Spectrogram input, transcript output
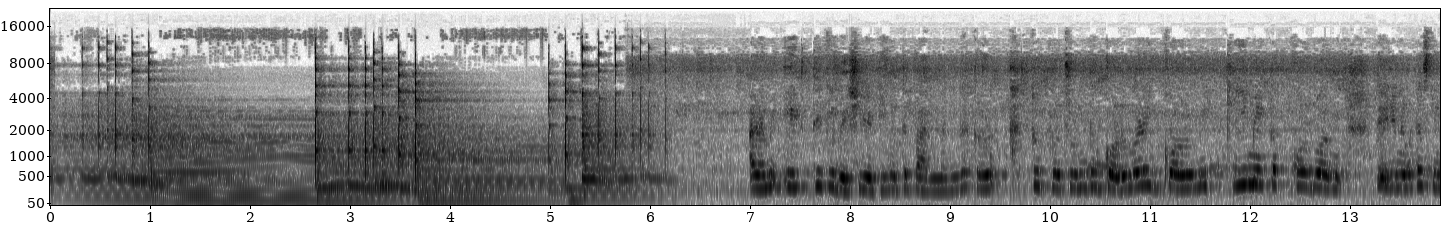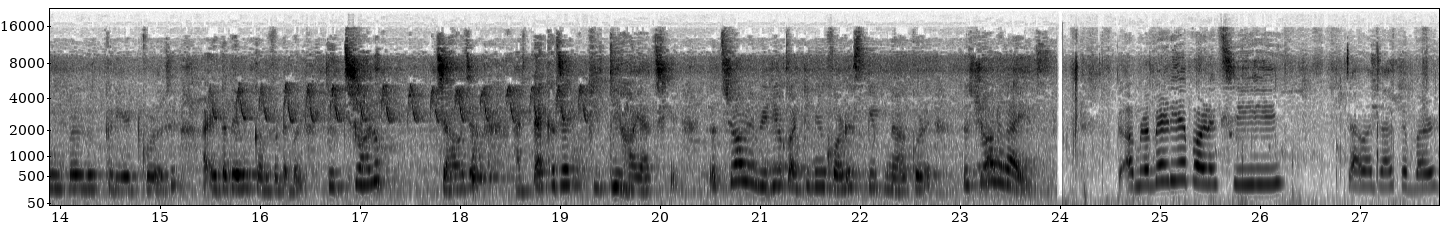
এর থেকে বেশি রেডি হতে পারলাম না কারণ এত প্রচণ্ড গরম আর এই গরমে কী মেকআপ করব আমি তো এই জন্য একটা সিম্পল লুক ক্রিয়েট করেছি আর এটাতে আমি কমফোর্টেবল তো চলো যাওয়া যাক আর দেখা যাক কী কী হয় আজকে তো চলো ভিডিও কন্টিনিউ করে স্কিপ না করে তো চলো গাইজ তো আমরা বেরিয়ে পড়েছি যাওয়া যাক এবার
